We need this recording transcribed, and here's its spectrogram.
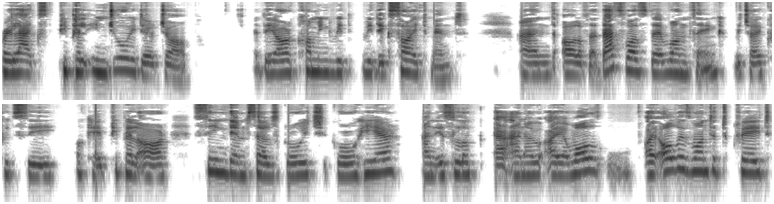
relaxed. People enjoy their job. They are coming with with excitement and all of that. That was the one thing which I could see. Okay, people are seeing themselves grow grow here, and it's look and I I, all, I always wanted to create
